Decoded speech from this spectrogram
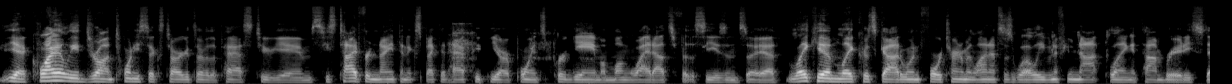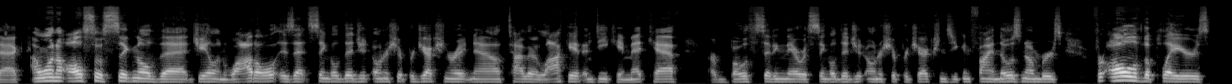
yeah, quietly drawn 26 targets over the past two games. He's tied for ninth in expected half PPR points per game among wideouts for the season. So yeah, like him, like Chris Godwin, four tournament lineups as well. Even if you're not playing a Tom Brady stack, I want to also signal that Jaylen Waddle is at single digit ownership projection right now. Tyler Lockett and DK Metcalf are both sitting there with single digit ownership projections. You can find those numbers for all of the players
